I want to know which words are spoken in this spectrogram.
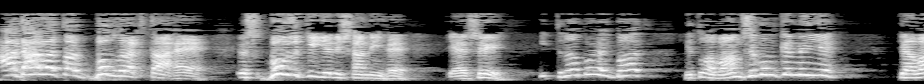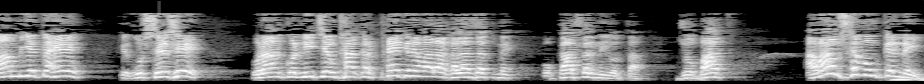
عداوت اور بغض رکھتا ہے۔ اس بغض کی یہ نشانی ہے کہ ایسے اتنا بڑا بات، یہ تو عوام سے ممکن نہیں ہے۔ کہ عوام یہ کہے کہ غصے سے قرآن کو نیچے اٹھا کر پھینکنے والا غلازت میں وہ کافر نہیں ہوتا۔ جو بات عوام سے ممکن نہیں،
